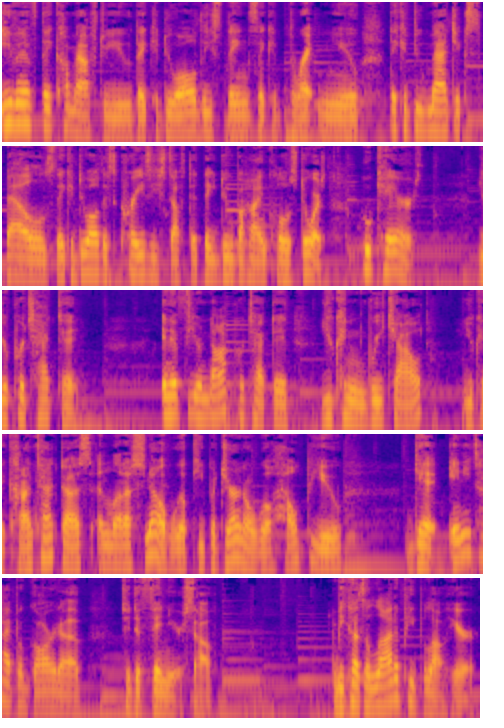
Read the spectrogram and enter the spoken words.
even if they come after you, they could do all these things. They could threaten you. They could do magic spells. They could do all this crazy stuff that they do behind closed doors. Who cares? You're protected. And if you're not protected, you can reach out, you can contact us and let us know. We'll keep a journal. We'll help you get any type of guard up to defend yourself. Because a lot of people out here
